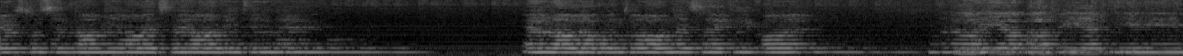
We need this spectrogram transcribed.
iustus in nomino et meam in et seculicoe, Gloria Patri et Filii,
